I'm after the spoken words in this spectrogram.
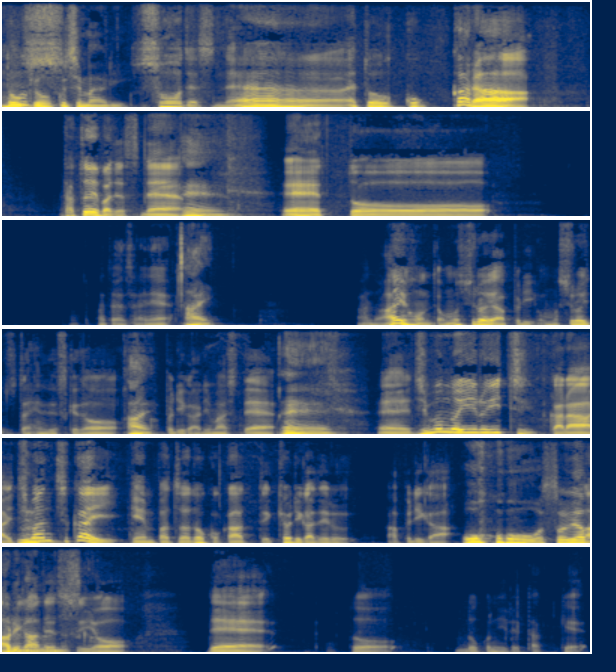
東京、福島より。そうですね。えっと、こっから、例えばですね、ええーっと、待ってくださいね。えはい。あの iPhone で面白いアプリ、面白いって言ったら変ですけど、はいアプリがありまして、ええー自分のいる位置から一番近い原発はどこかって距離が出るアプリがえおおそういうアプリがああるんで。すよ。で、えっと、どこに入れたっけ？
